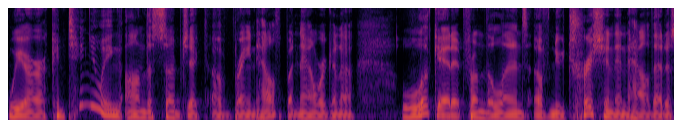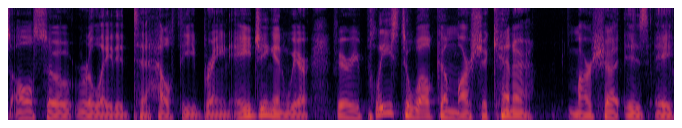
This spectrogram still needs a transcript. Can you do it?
we are continuing on the subject of brain health, but now we're going to look at it from the lens of nutrition and how that is also related to healthy brain aging. And we are very pleased to welcome Marcia Kenner. Marcia is a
